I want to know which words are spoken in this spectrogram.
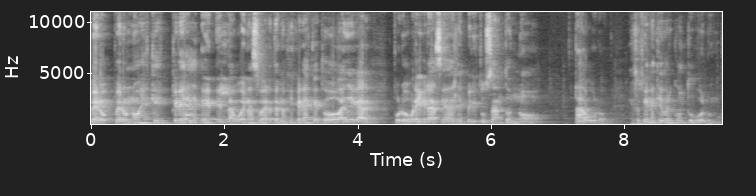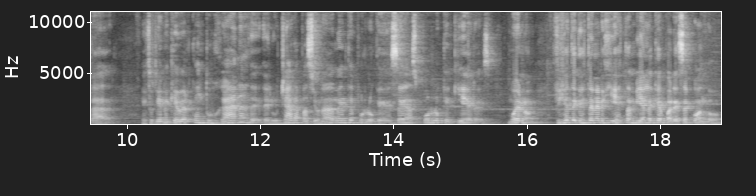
Pero, pero no es que creas en, en la buena suerte, no es que creas que todo va a llegar por obra y gracia del Espíritu Santo, no, Tauro. Eso tiene que ver con tu voluntad. Esto tiene que ver con tus ganas de, luchar apasionadamente por lo que deseas, por lo que quieres. Bueno, fíjate que esta energía es también la que aparece cuando,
